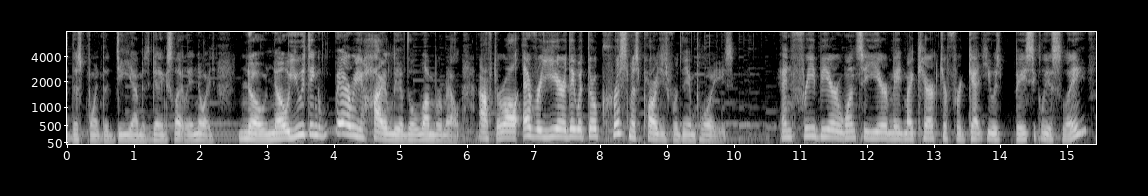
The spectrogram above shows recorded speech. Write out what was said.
At this point, the DM is getting slightly annoyed. No, no, you think very highly of the lumber mill. After all, every year they would throw Christmas parties for the employees. And free beer once a year made my character forget he was basically a slave?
